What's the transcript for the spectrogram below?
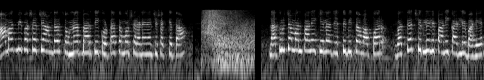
आम आदमी पक्षाचे आमदार सोमनाथ भारती कोर्टासमोर शरण येण्याची शक्यता? लातूरच्या मनपाने केला जेसीबीचा वापर वस्त्यात शिरलेले पाणी काढले बाहेर.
